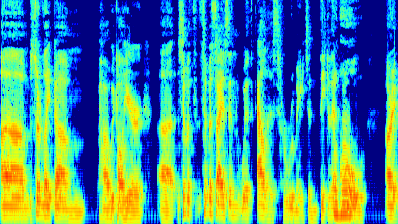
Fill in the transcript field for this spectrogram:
um, sort of like um, how we call here uh, sympathizing with Alice, her roommate, and thinking that, mm-hmm. oh, all right,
